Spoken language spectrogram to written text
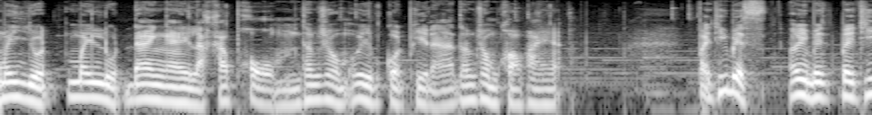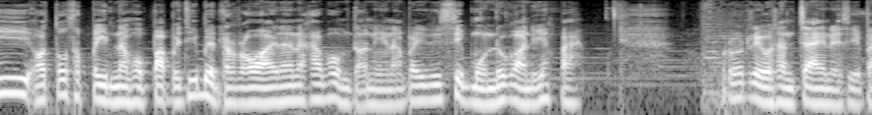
ไม่หยุดไม่หลุดได้ไงล่ะครับ ผมท่านผู้ชมเอ้ยกดผิดนะท่านผู้ชมขออภัยฮะไปที่ bet เอ้ยไปไปที่ auto spin นะผมปรับไปที่ bet ร้อยแล้วนะครับ ผมตอนนี้นะไปที่สิบหมุนดูก่อนดิไปรวดเร็วทันใจหน่อยสิไป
